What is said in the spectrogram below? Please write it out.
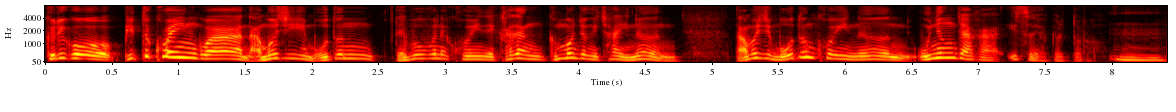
그리고 비트코인과 나머지 모든 대부분의 코인의 가장 근본적인 차이는 나머지 모든 코인은 운영자가 있어요 별도로. 음.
